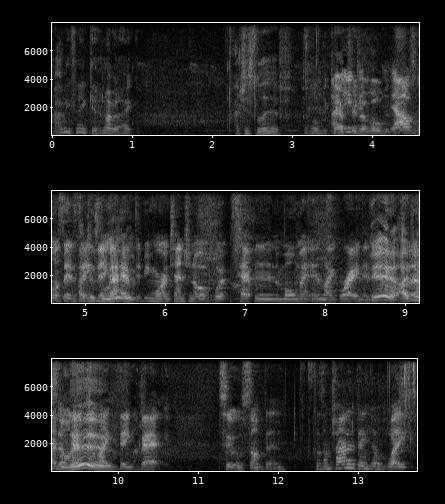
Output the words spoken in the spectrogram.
I be thinking, and I'll be like, I just live. I will be I, captured the moment. Yeah, I was gonna say the I same just thing. I have to be more intentional of what's happening in the moment and like writing it down. Yeah, I that just don't have to like live. think back to something. Cause I'm trying to think of like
